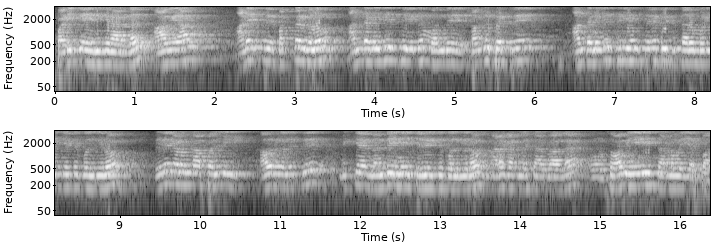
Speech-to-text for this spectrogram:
படிக்க இருக்கிறார்கள். ஆகையால் அனைத்து பக்தர்களும் அந்த நிகழ்ச்சியிலும் வந்து பங்கு பெற்று அந்த நிகழ்ச்சியையும் சிறப்பித்து தரும்படி கேட்டுக்கொள்கிறோம். விவேகானந்தா பள்ளி அவர்களுக்கு மிக்க நன்றியினை தெரிவித்துக் கொள்கிறோம். அறக்கட்டளை சார்பாக உன் சுவாமியே சரணமையப்பா.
